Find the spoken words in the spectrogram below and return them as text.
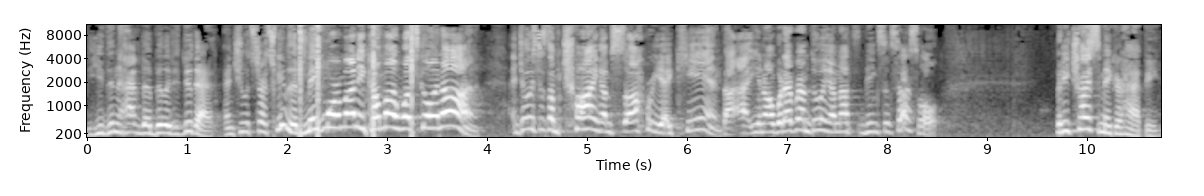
he didn't have the ability to do that. And she would start screaming, make more money. Come on, what's going on? And Joey says, I'm trying. I'm sorry. I can't. I, you know, whatever I'm doing, I'm not being successful. But he tries to make her happy.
